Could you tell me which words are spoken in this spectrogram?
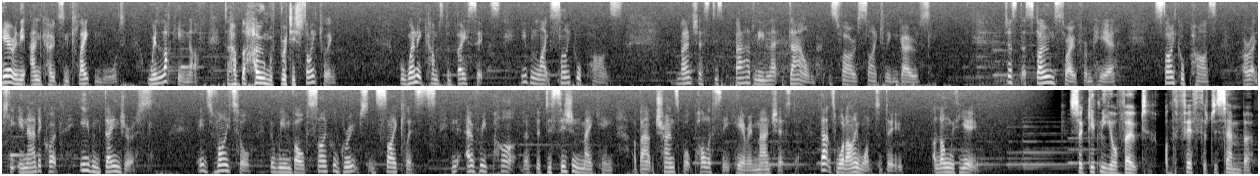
Here in the Ancoats and Clayton ward, we're lucky enough to have the home of British cycling. But when it comes to basics, even like cycle paths, Manchester's badly let down as far as cycling goes. Just a stone's throw from here, cycle paths are actually inadequate, even dangerous. It's vital that we involve cycle groups and cyclists in every part of the decision making about transport policy here in Manchester. That's what I want to do, along with you. So give me your vote on the 5th of December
